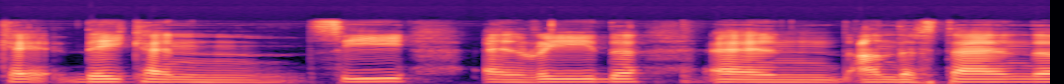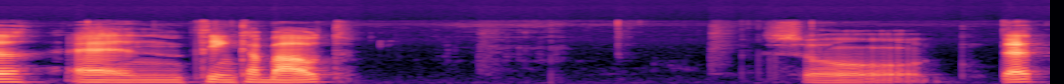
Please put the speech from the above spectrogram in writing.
they can see and read and understand and think about. So that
